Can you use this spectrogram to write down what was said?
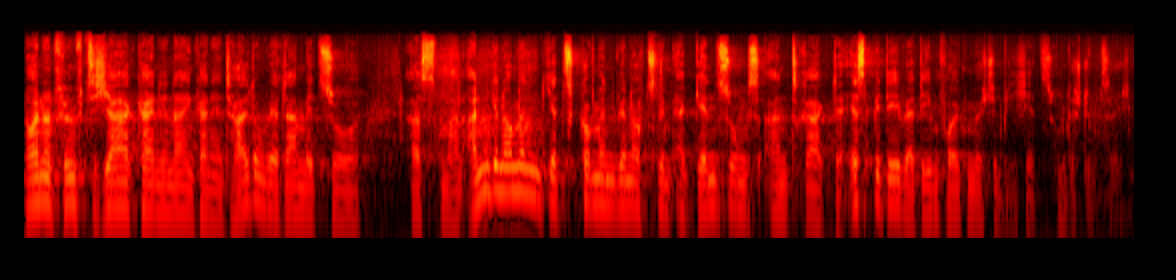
59 Ja, keine Nein, keine Enthaltung. Wäre damit so erstmal angenommen. Jetzt kommen wir noch zu dem Ergänzungsantrag der SPD. Wer dem folgen möchte, bitte ich jetzt um das Stimmzeichen.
